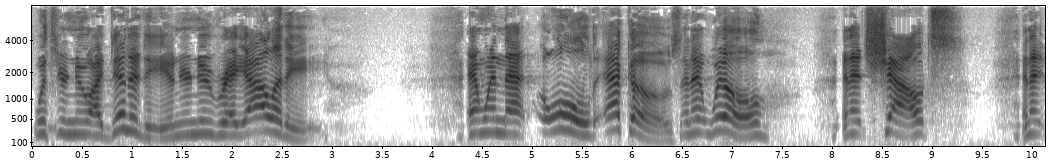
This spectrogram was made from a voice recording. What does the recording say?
with your new identity and your new reality. And when that old echoes, and it will, and it shouts, and it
